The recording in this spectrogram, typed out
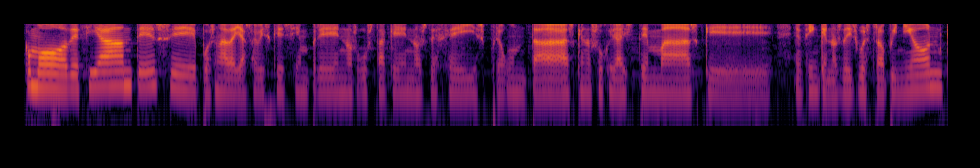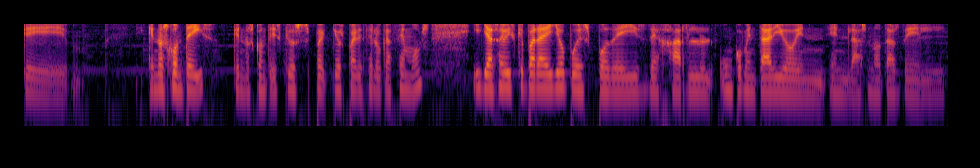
como decía antes, eh, pues nada, ya sabéis que siempre nos gusta que nos dejéis preguntas, que nos sugiráis temas, que, en fin, que nos deis vuestra opinión, que que nos contéis, que nos contéis qué os, os, parece lo que hacemos. Y ya sabéis que para ello pues podéis dejar un comentario en, en las notas del,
